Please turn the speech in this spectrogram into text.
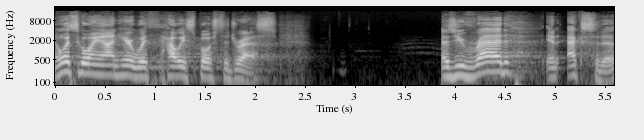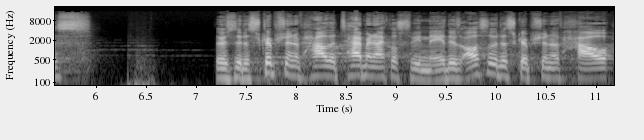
Now, what's going on here with how he's supposed to dress? As you've read in Exodus, there's a description of how the tabernacle is to be made. There's also a description of how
